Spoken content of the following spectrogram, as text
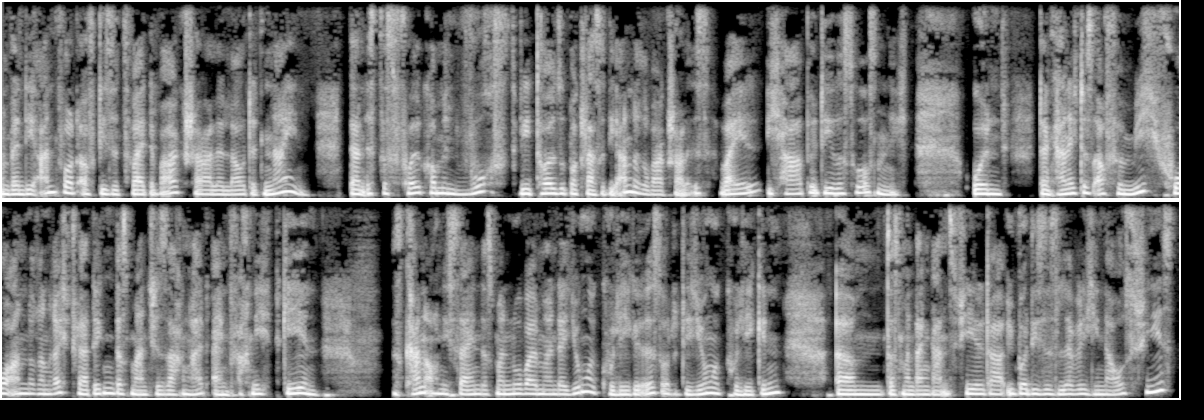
Und wenn die Antwort auf diese zweite Waagschale lautet Nein, dann ist das vollkommen Wurst, wie toll, super klasse die andere Waagschale ist, weil ich habe die Ressourcen nicht. Und dann kann ich das auch für mich vor anderen rechtfertigen, dass manche Sachen halt einfach nicht gehen. Es kann auch nicht sein, dass man nur weil man der junge Kollege ist oder die junge Kollegin, ähm, dass man dann ganz viel da über dieses Level hinausschießt,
